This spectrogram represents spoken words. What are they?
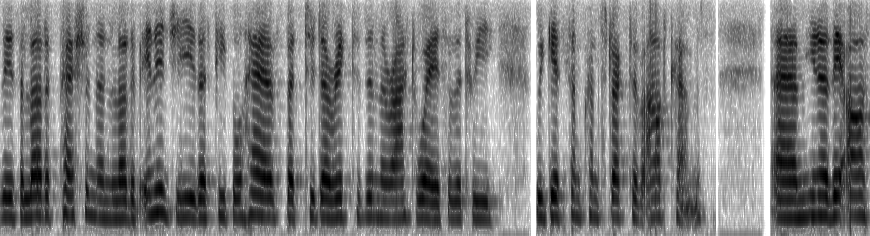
there's a lot of passion and a lot of energy that people have, but to direct it in the right way so that we we get some constructive outcomes. Um, you know, there are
